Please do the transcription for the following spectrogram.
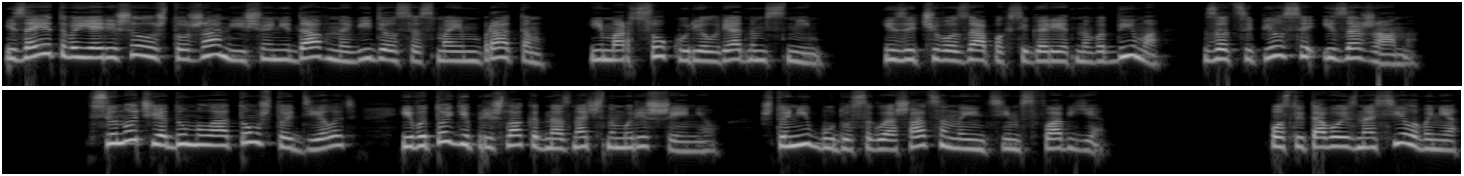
Из-за этого я решила, что Жан еще недавно виделся с моим братом, и Марсо курил рядом с ним, из-за чего запах сигаретного дыма зацепился и за Жана. Всю ночь я думала о том, что делать, и в итоге пришла к однозначному решению, что не буду соглашаться на интим с Флавье. После того изнасилования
